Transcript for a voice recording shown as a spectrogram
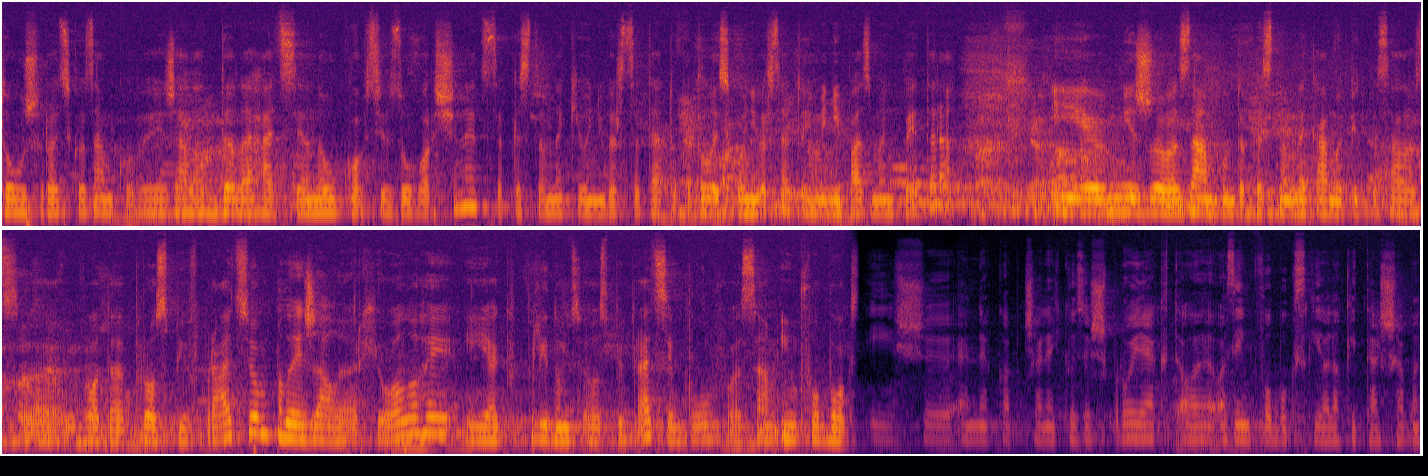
до Ужгородського замку виїжджала делегація науковців з Угорщини. Це представники університету католицького університету імені Пазмань Петера. І між замком та представниками підписалася угода про співпрацю. Виїжджали археологи, і як плідом цього співпраці був сам інфобокс. Kialakításában.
